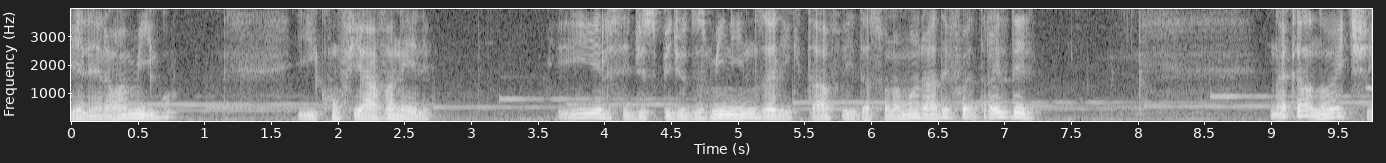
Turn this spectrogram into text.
ele era um amigo e confiava nele. E ele se despediu dos meninos ali que estava e da sua namorada e foi atrás dele. Naquela noite,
